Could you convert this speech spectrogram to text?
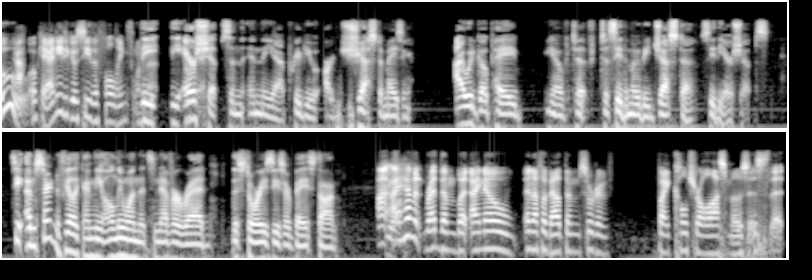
ooh, Yeah. okay, I need to go see the full length one. the then. the airships in in the uh, preview are just amazing. I would go pay you know to to see the movie just to see the airships. See, I'm starting to feel like I'm the only one that's never read the stories these are based on. I, I haven't read them, but I know enough about them, sort of by cultural osmosis, that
